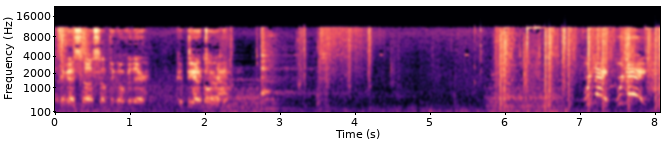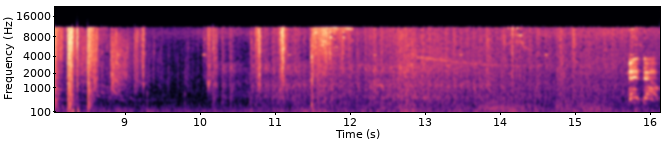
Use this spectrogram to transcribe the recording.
I think I saw something over there. Could be our Tango target. down. Grenade, grenade! Man down.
